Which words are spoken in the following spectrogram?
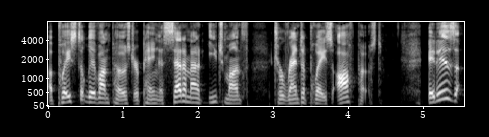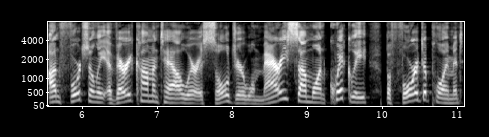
a place to live on post or paying a set amount each month to rent a place off post. It is unfortunately a very common tale where a soldier will marry someone quickly before deployment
